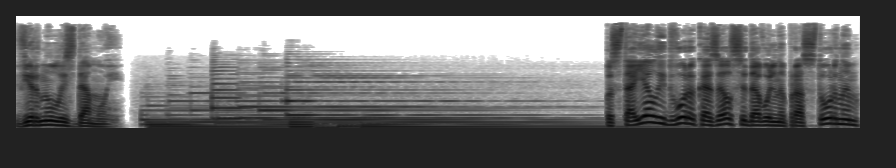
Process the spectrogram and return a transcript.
вернулась домой. Постоялый двор оказался довольно просторным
